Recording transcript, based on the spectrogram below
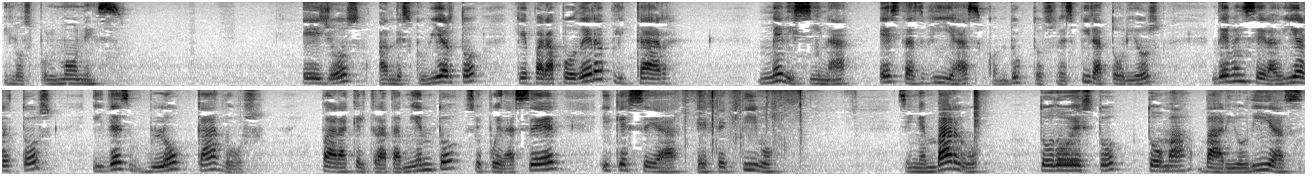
y los pulmones. Ellos han descubierto que para poder aplicar medicina, estas vías, conductos respiratorios, deben ser abiertos y desblocados para que el tratamiento se pueda hacer y que sea efectivo. Sin embargo, todo esto toma varios días.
